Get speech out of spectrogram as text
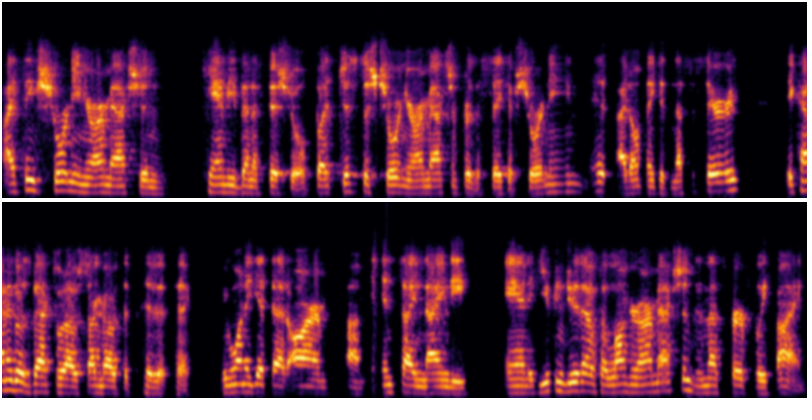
I think shortening your arm action can be beneficial, but just to shorten your arm action for the sake of shortening it, I don't think is necessary. It kind of goes back to what I was talking about with the pivot pick. We want to get that arm um, inside 90, and if you can do that with a longer arm action, then that's perfectly fine.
